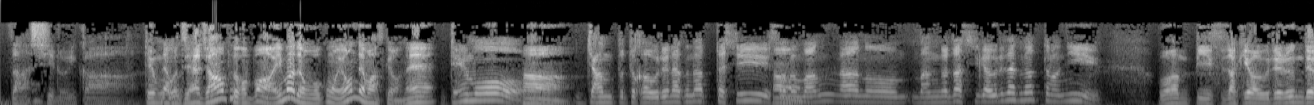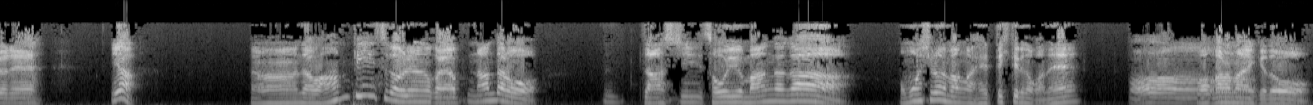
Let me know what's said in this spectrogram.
雑誌類か。でもジャジャンプとか、まあ今でも僕も読んでますけどね。でも、あジャンプとか売れなくなったし、そのうん漫画の、漫画雑誌が売れなくなったのに、ワンピースだけは売れるんだよね。いや、うーん、だワンピースが売れるのか、やなんだろう。雑誌、そういう漫画が、面白い漫画減ってきてるのかね。ああ。わからないけど、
